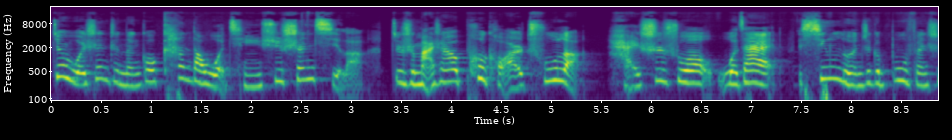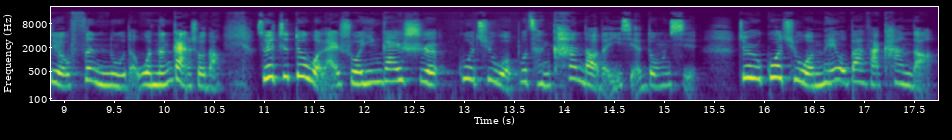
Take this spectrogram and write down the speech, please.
就是我甚至能够看到我情绪升起了，就是马上要破口而出了。还是说我在心轮这个部分是有愤怒的，我能感受到，所以这对我来说应该是过去我不曾看到的一些东西，就是过去我没有办法看到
